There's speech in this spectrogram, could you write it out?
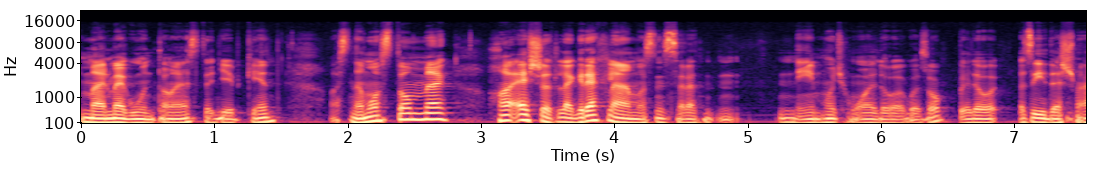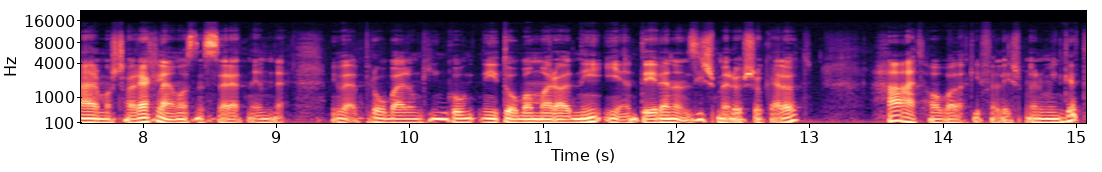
Már meguntam ezt egyébként, azt nem osztom meg. Ha esetleg reklámozni szeretném, hogy hol dolgozok, például az édes már most, ha reklámozni szeretném, de mivel próbálunk inkognitóban maradni ilyen téren az ismerősök előtt, hát ha valaki felismer minket.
